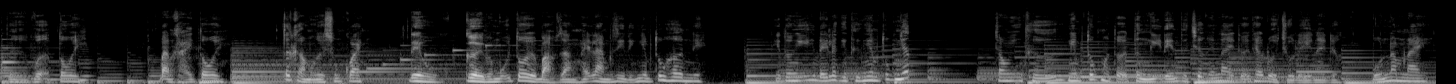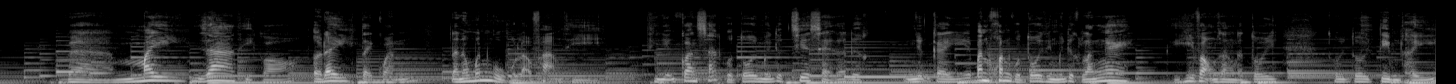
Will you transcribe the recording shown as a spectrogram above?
từ vợ tôi bạn gái tôi tất cả mọi người xung quanh đều cười vào mũi tôi và bảo rằng hãy làm cái gì để nghiêm túc hơn đi. Thì tôi nghĩ đấy là cái thứ nghiêm túc nhất trong những thứ nghiêm túc mà tôi đã từng nghĩ đến từ trước đến nay tôi đã theo đuổi chủ đề này được 4 năm nay. Và may ra thì có ở đây tại quán đàn ông mất ngủ của lão phạm thì thì những quan sát của tôi mới được chia sẻ ra được. Những cái băn khoăn của tôi thì mới được lắng nghe. Thì hy vọng rằng là tôi tôi tôi tìm thấy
